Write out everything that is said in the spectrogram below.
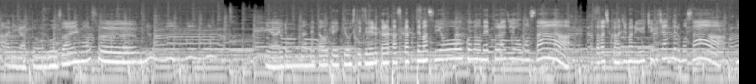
ありがとうございます。いやいろんなネタを提供してくれるから助かってますよ。このネットラジオもさ新しく始まる YouTube チャンネルもさう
